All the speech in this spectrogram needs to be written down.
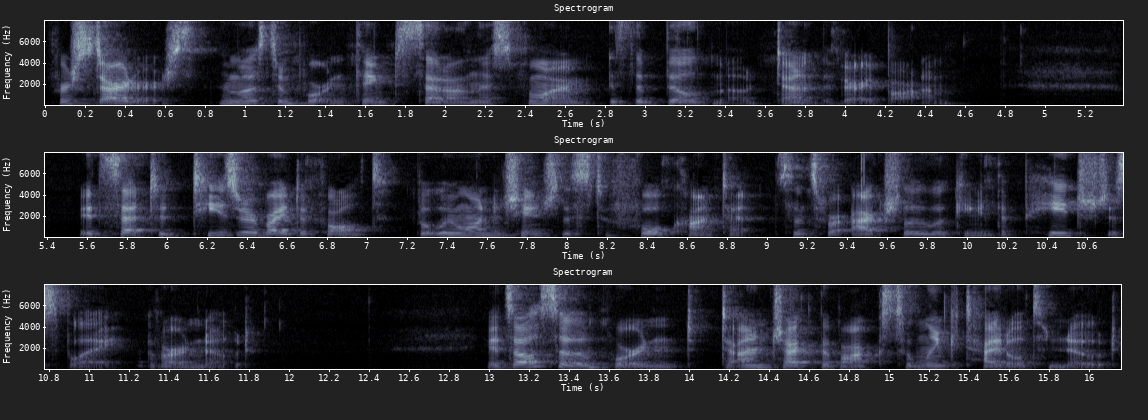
For starters, the most important thing to set on this form is the build mode down at the very bottom. It's set to teaser by default, but we want to change this to full content since we're actually looking at the page display of our node. It's also important to uncheck the box to link title to node,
